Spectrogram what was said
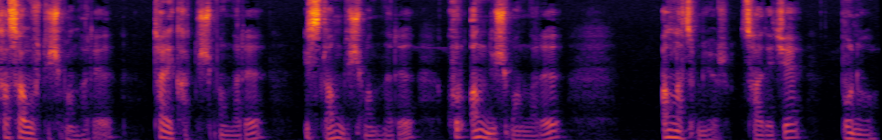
tasavvuf düşmanları, tarikat düşmanları, İslam düşmanları, Kur'an düşmanları anlatmıyor. Sadece bunu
